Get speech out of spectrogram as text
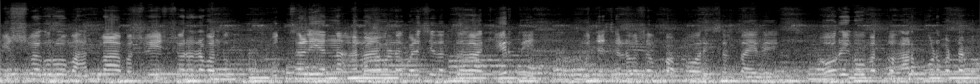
ವಿಶ್ವಗುರು ಮಹಾತ್ಮ ಬಸವೇಶ್ವರರ ಒಂದು ಪುತ್ಥಳಿಯನ್ನು ಅನಾವರಣಗೊಳಿಸಿದಂತಹ ಕೀರ್ತಿ ಪೂಜ್ಯ ಚನ್ನಬಸಪ್ಪ ಅಪ್ಪ ಅವರಿಗೆ ಸಲ್ತಾ ಇದೆ. ಅವರಿಗೂ ಮತ್ತು ಹಾರ್ಕೋಡ್ ಮಠಕ್ಕೂ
